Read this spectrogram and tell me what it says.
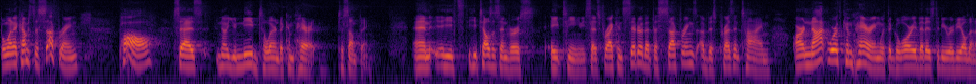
But when it comes to suffering, Paul says, no, you need to learn to compare it to something. And he, he tells us in verse 18, he says, For I consider that the sufferings of this present time are not worth comparing with the glory that is to be revealed in,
